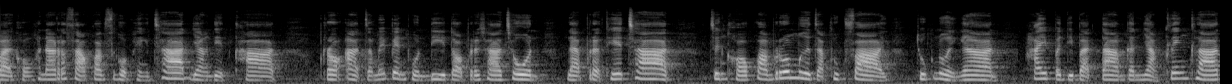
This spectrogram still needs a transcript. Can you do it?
บายของคณะรักษาความสงบแห่งชาติอย่างเด็ดขาด เพราะอาจจะไม่เป็นผลดีต่อประชาชนและประเทศชาติ จึงขอความร่วมมือจากทุกฝ่าย ทุกหน่วยงาน ให้ปฏิบัติตามกันอย่างเคร่งครัด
